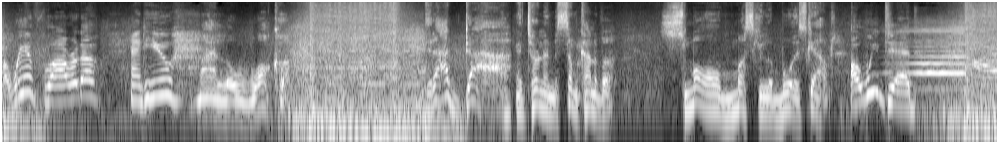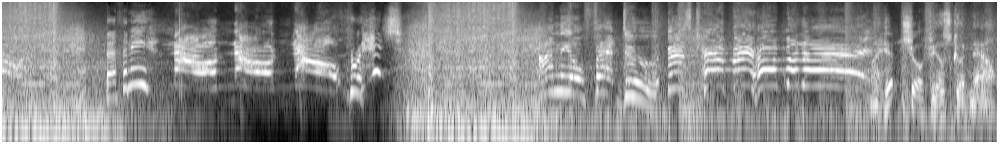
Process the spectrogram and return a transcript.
Are we in Florida? And you? Milo Walker. Did I die and turn into some kind of a small, muscular Boy Scout? Are we dead? Bethany? No, no, no! Rich? I'm the old fat dude. This can't be happening! My hip sure feels good now.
